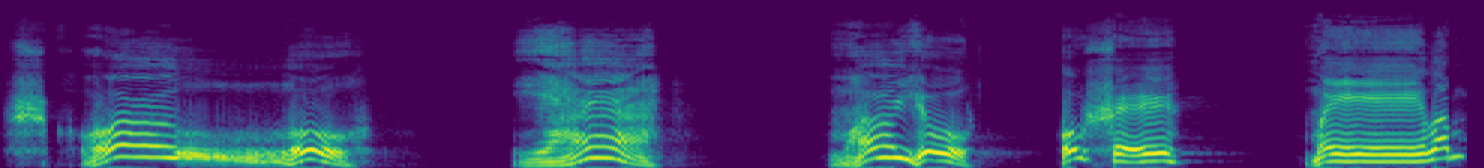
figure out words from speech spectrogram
в школу. Я мою уши мылом.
